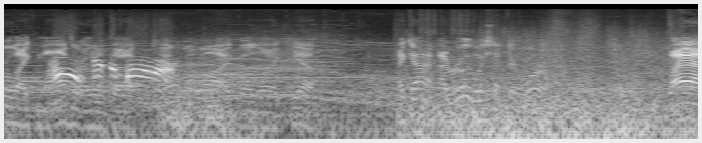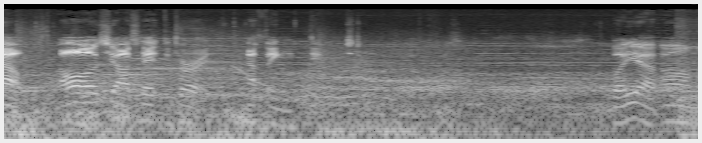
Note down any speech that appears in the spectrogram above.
for, like, mods or anything like that. I don't know why, but, like, yeah. I kind of, I really wish that there were. Wow. All shots hit the turret. Nothing damaged. But, yeah, um,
